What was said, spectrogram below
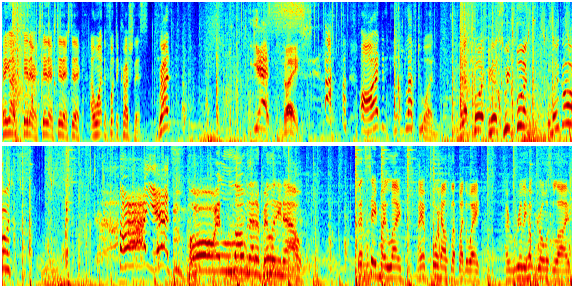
Hang on, stay there, stay there, stay there, stay there. I want the foot to crush this. Run! Yes! Nice. Oh, I left one. Give me that foot, give me that sweet foot! Oh my god! Ah, yes! Oh, I love that ability now. That saved my life. I have four health left, by the way. I really hope you're almost alive.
